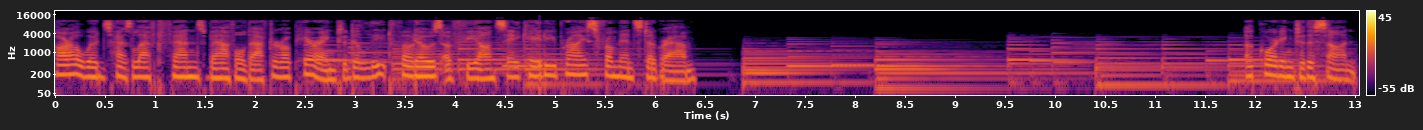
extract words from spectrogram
Carl Woods has left fans baffled after appearing to delete photos of fiancée Katie Price from Instagram. According to The Sun,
